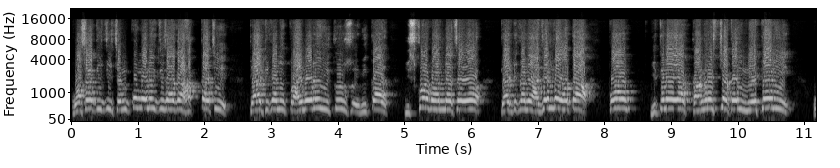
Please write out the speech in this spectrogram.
वसाहतीची चमकुमलीची जागा हक्काची त्या ठिकाणी प्रायमरी विकास स्कूल बांधण्याचा व त्या ठिकाणी अजेंडा होता. पण इथल्या या काँग्रेसच्या काही नेत्यांनी व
